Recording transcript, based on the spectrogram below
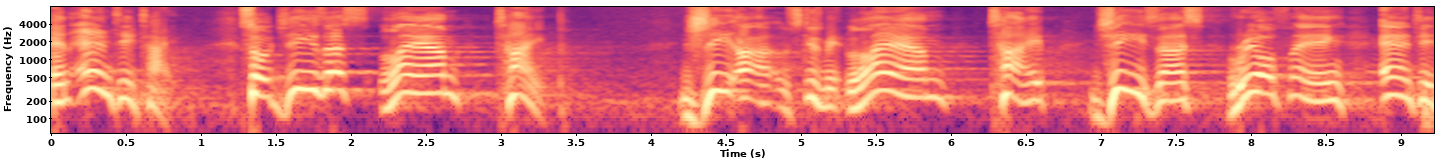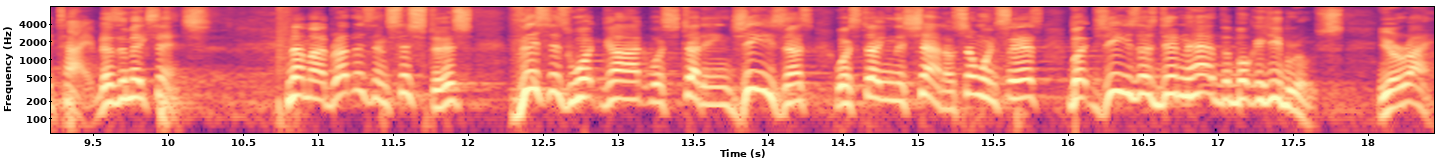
An antitype. So Jesus, lamb, type. G, uh, excuse me, lamb, type, Jesus, real thing, antitype. Does it make sense? Now, my brothers and sisters, this is what God was studying. Jesus was studying the shadow. Someone says, but Jesus didn't have the book of Hebrews. You're right.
